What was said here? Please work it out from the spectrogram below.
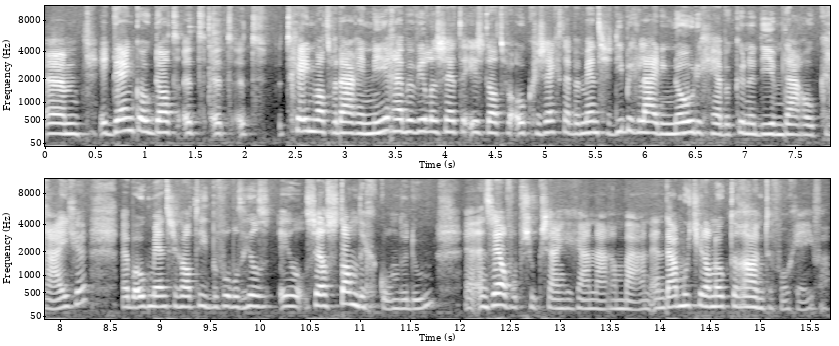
Um, ik denk ook dat het, het, het, hetgeen wat we daarin neer hebben willen zetten, is dat we ook gezegd hebben: mensen die begeleiding nodig hebben, kunnen die hem daar ook krijgen. We hebben ook mensen gehad die het bijvoorbeeld heel, heel zelfstandig konden doen uh, en zelf op zoek zijn gegaan naar een baan. Daar moet je dan ook de ruimte voor geven.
